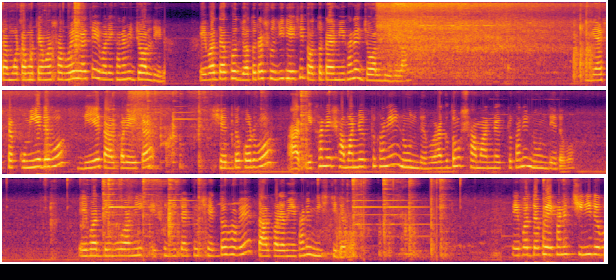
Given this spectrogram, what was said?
তা মোটামুটি আমার সব হয়ে গেছে, এবার এখানে আমি জল দিয়ে দিলাম। এবার দেখো যতটা সুজি নিয়েছি, ততটা আমি এখানে জল দিয়ে দিলাম। গ্যাসটা কমিয়ে দেব, দিয়ে তারপরে এটা সেদ্ধ করব, আর এখানে সামান্য একটুখানি নুন দেব, একদম সামান্য একটুখানি নুন দিয়ে দেবো। এবার দেবো আমি সুজিটা একটু সেদ্ধ হবে, তারপরে আমি এখানে মিষ্টি দেব। এবার দেখো এখানে চিনি দেব,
